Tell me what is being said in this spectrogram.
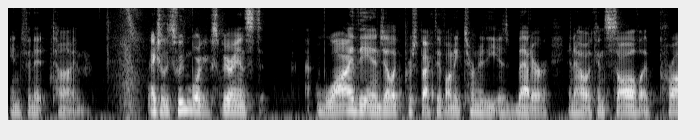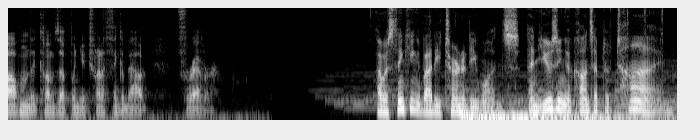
infinite time. Actually, Swedenborg experienced why the angelic perspective on eternity is better and how it can solve a problem that comes up when you're trying to think about forever. I was thinking about eternity once, and using a concept of time,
